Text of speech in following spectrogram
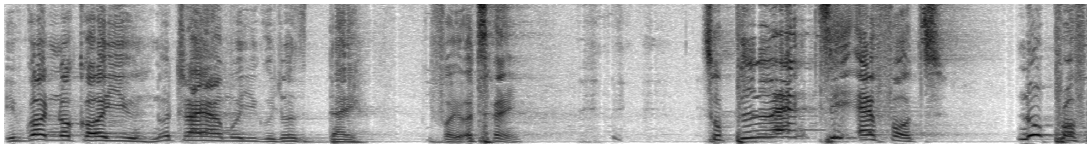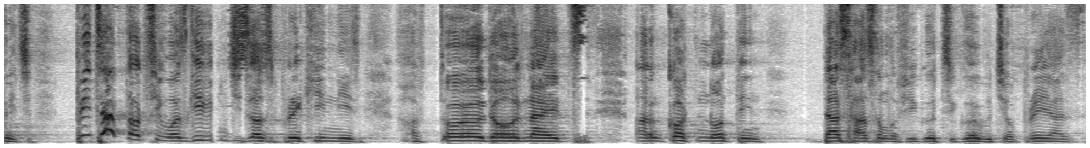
If God not call you, no try more, oh, you go just die before your time. so plenty effort, no profit. Peter thought he was giving Jesus breaking news. I've toiled all night and got nothing. That's how some of you go to God with your prayers.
